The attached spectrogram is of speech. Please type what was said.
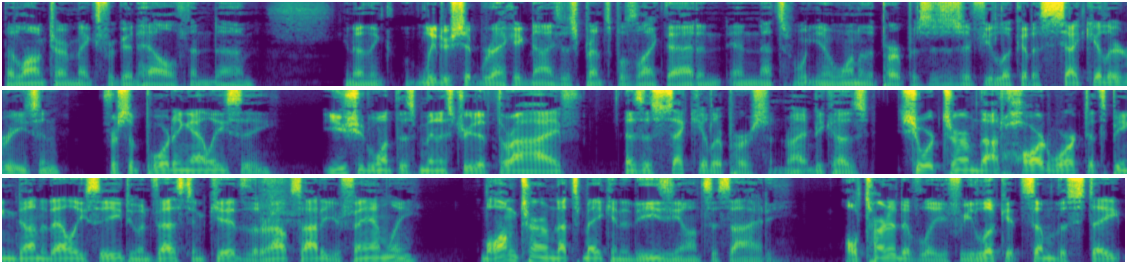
but long term makes for good health. And, um, you know, I think leadership recognizes principles like that. And, and that's what, you know, one of the purposes is if you look at a secular reason for supporting LEC, you should want this ministry to thrive as a secular person, right? Because short term, that hard work that's being done at LEC to invest in kids that are outside of your family, Long term, that's making it easy on society. Alternatively, if we look at some of the state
